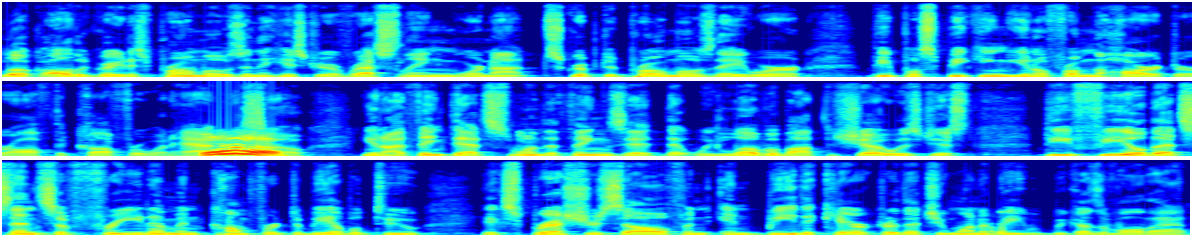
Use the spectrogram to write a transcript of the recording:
look, all the greatest promos in the history of wrestling were not scripted promos. They were people speaking, you know, from the heart or off the cuff or what have you. So, you know, I think that's one of the things that, that we love about the show is just do you feel that sense of freedom and comfort to be able to express yourself and, and be the character that you want to be because of all that?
